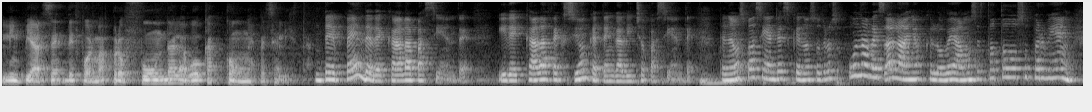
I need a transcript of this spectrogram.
limpiarse de forma profunda la boca con un especialista. Depende de cada paciente y de cada afección que tenga dicho paciente. Tenemos pacientes que nosotros una vez al año que lo veamos está todo súper bien.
